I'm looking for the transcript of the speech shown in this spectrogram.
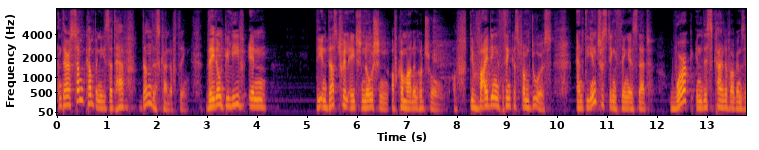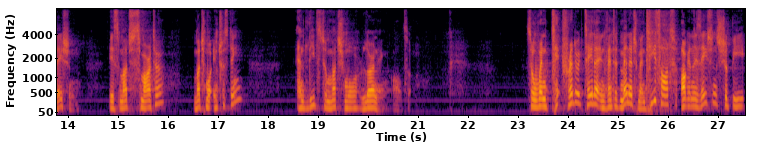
And there are some companies that have done this kind of thing. They don't believe in the industrial age notion of command and control, of dividing thinkers from doers. And the interesting thing is that work in this kind of organization is much smarter, much more interesting, and leads to much more learning also. So when T Frederick Taylor invented management, he thought organizations should be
